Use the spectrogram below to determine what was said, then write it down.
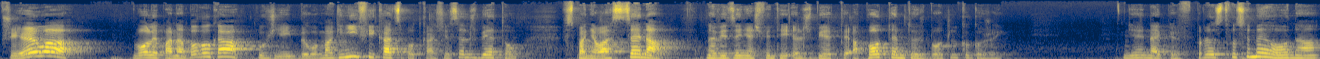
Przyjęła wolę Pana Boga, później było magnifikat, spotka się z Elżbietą. Wspaniała scena nawiedzenia świętej Elżbiety, a potem to już było tylko gorzej. Nie, najpierw proroctwo Symeona,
